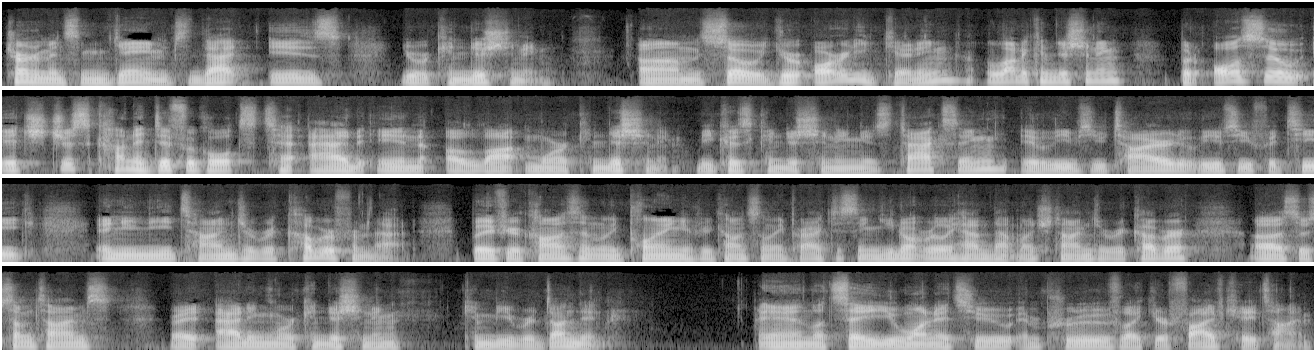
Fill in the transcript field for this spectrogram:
tournaments and games. That is your conditioning. Um, so you're already getting a lot of conditioning, but also it's just kind of difficult to add in a lot more conditioning because conditioning is taxing. It leaves you tired, it leaves you fatigued, and you need time to recover from that. But if you're constantly playing, if you're constantly practicing, you don't really have that much time to recover. Uh, so sometimes, right, adding more conditioning can be redundant. And let's say you wanted to improve like your 5K time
